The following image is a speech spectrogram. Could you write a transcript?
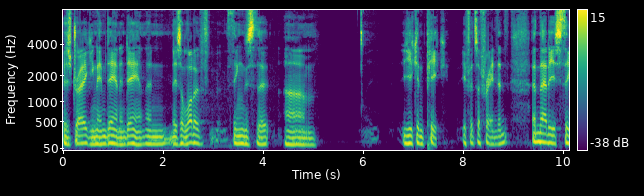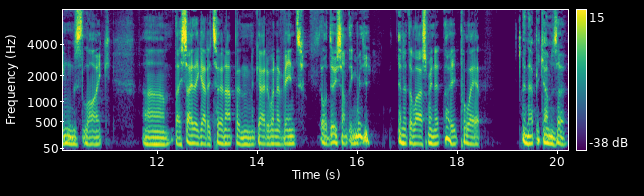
is dragging them down and down. And there's a lot of things that um, you can pick if it's a friend, and and that is things like um, they say they're going to turn up and go to an event or do something with you, and at the last minute they pull out, and that becomes a,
